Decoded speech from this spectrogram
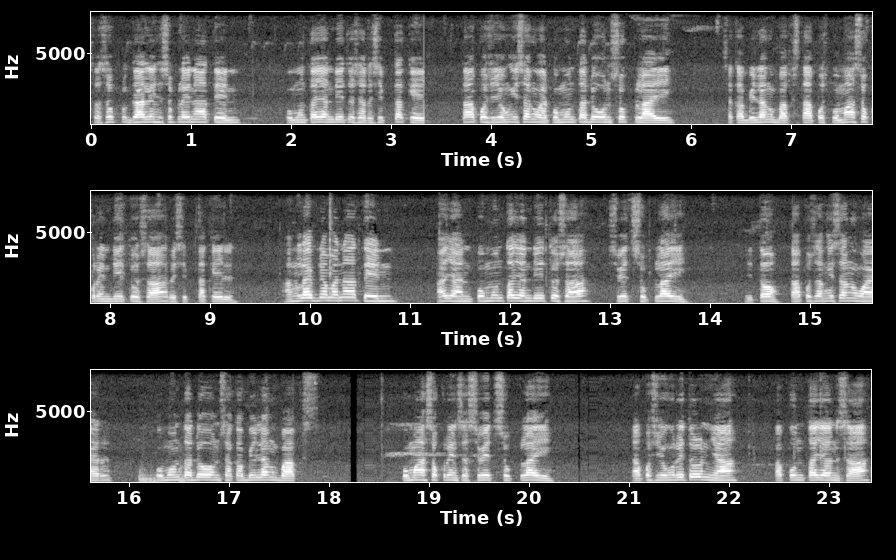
sa galing sa supply natin, pumunta yan dito sa receptacle. Tapos yung isang wire pumunta doon supply sa kabilang box tapos pumasok rin dito sa receptacle. Ang live naman natin, ayan, pumunta yan dito sa switch supply. Ito. Tapos ang isang wire pumunta doon sa kabilang box, pumasok rin sa switch supply. Tapos yung return niya, papunta yan sa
